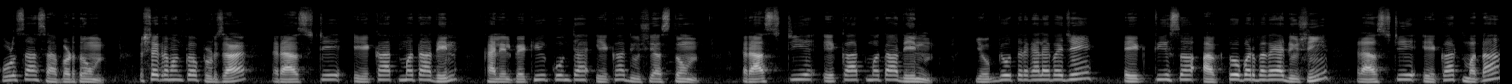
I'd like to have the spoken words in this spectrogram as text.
कोळसा सापडतो. विषय क्रमांक पुढचा राष्ट्रीय एकात्मता दिन खालीलपैकी कोणत्या एका दिवशी असतो? राष्ट्रीय एकात्मता दिन. योग्य उत्तर घ्यायला पाहिजे. एकतीस ऑक्टोबर बघा या दिवशी राष्ट्रीय एकात्मता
